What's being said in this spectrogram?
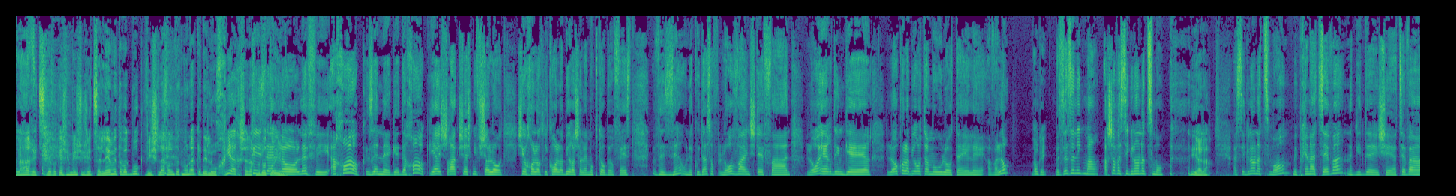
לארץ. לבקש ממישהו שיצלם את הבקבוק וישלח לנו את התמונה כדי להוכיח שאנחנו כי לא זה טועים. לא לפי החוק, זה נגד החוק. יש רק שש מבשלות שיכולות לקרוא לבירה שלהם אוקטובר פסט, וזהו, נקודה סוף. לא ויינשטפן, לא ארדינגר, לא כל הבירות המעולות האלה, אבל לא, אוקיי, בזה זה נגמר. עכשיו הסגנון עצמו. יאללה. הסגנון עצמו, מבחינת צבע, נגיד אה, שהצבע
